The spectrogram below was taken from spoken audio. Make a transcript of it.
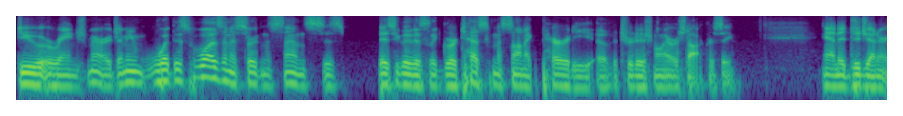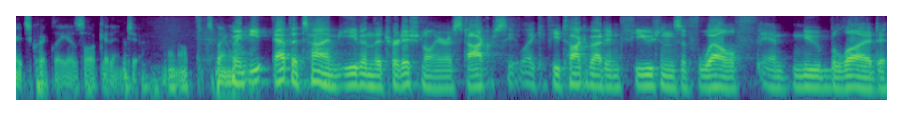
do arranged marriage. I mean, what this was in a certain sense is basically this like grotesque Masonic parody of a traditional aristocracy. And it degenerates quickly, as I'll get into. And I'll explain. I mean, e- at the time, even the traditional aristocracy, like if you talk about infusions of wealth and new blood,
